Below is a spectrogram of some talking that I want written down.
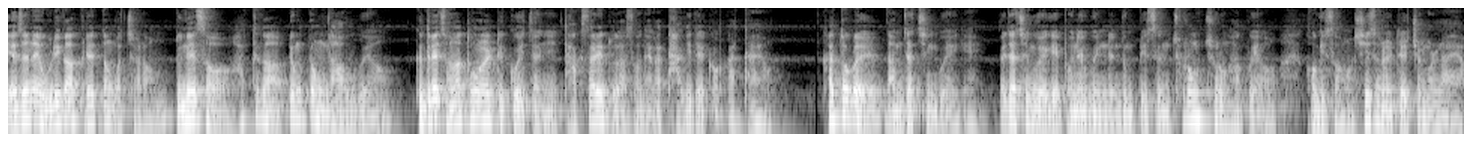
예전에 우리가 그랬던 것처럼 눈에서 하트가 뿅뿅 나오고요. 그들의 전화통화를 듣고 있자니 닭살이 돋아서 내가 닭이 될 것 같아요 카톡을 남자친구에게 여자친구에게 보내고 있는 눈빛은 초롱초롱하고요. 거기서 시선을 뗄 줄 몰라요.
